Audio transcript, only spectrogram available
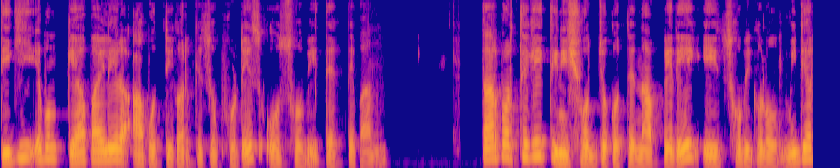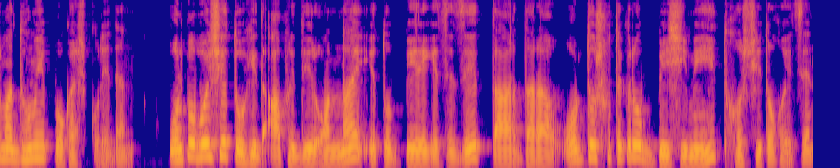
দিঘি এবং কেয়া পাইলের আপত্তিকর কিছু ফুটেজ ও ছবি দেখতে পান। তারপর থেকেই তিনি সহ্য করতে না পেরে এই ছবিগুলো মিডিয়ার মাধ্যমে প্রকাশ করে দেন। অল্প বয়সে তৌহিদ আফ্রিদির অন্যায় এত বেড়ে গেছে যে তার দ্বারা অর্ধ শতকেরও বেশি মেয়ে ধর্ষিত হয়েছেন।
